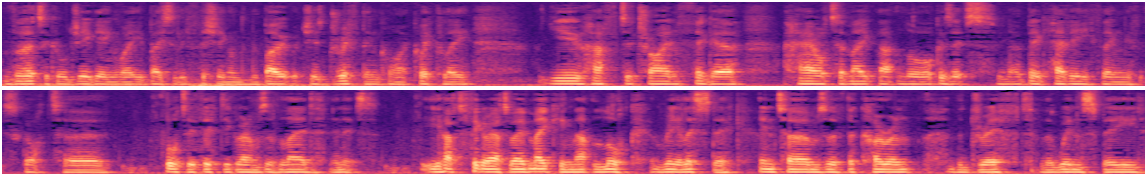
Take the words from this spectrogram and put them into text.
vertical jigging, where you're basically fishing under the boat, which is drifting quite quickly. You have to try and figure how to make that lure because it's you know a big heavy thing. If it's got uh, 40 50 grams of lead in it you have to figure out a way of making that look realistic in terms of the current the drift the wind speed.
